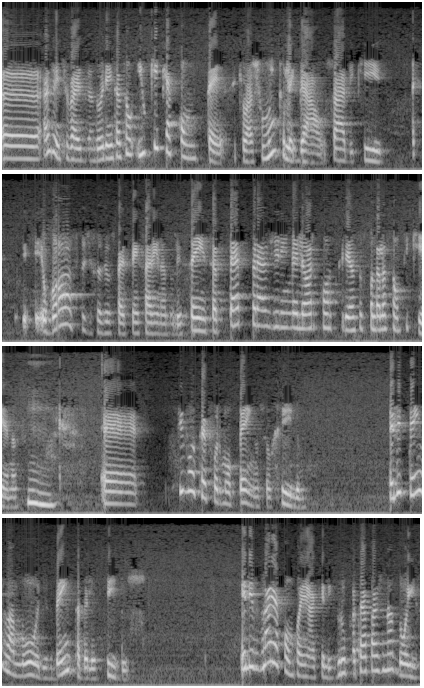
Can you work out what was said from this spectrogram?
ah, a gente vai dando orientação. E o que que acontece, que eu acho muito legal, sabe? Que eu gosto de fazer os pais pensarem na adolescência até para agirem melhor com as crianças quando elas são pequenas. Hum. É, se você formou bem o seu filho, ele tem valores bem estabelecidos, ele vai acompanhar aquele grupo até a página 2.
